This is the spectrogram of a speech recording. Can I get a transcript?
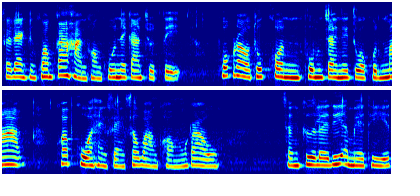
แสดงถึงความกล้าหาญของคุณในการจุติ พวกเราทุกคนภูมิใจในตัวคุณมาก ครอบครัวแห่งแสงสว่างของเรา ฉันคือเลดี้อเมทีส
